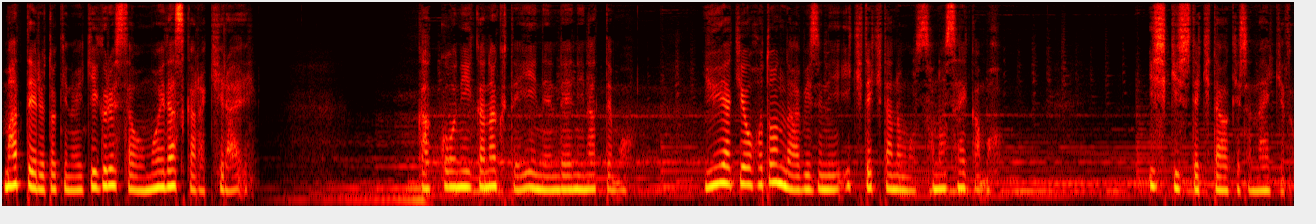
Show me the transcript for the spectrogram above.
待っている時の息苦しさを思い出すから嫌い。学校に行かなくていい年齢になっても夕焼けをほとんど浴びずに生きてきたのもそのせいかも。意識してきたわけじゃないけど。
